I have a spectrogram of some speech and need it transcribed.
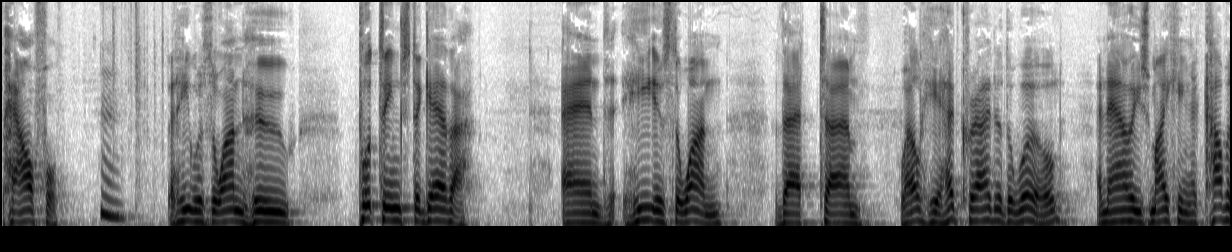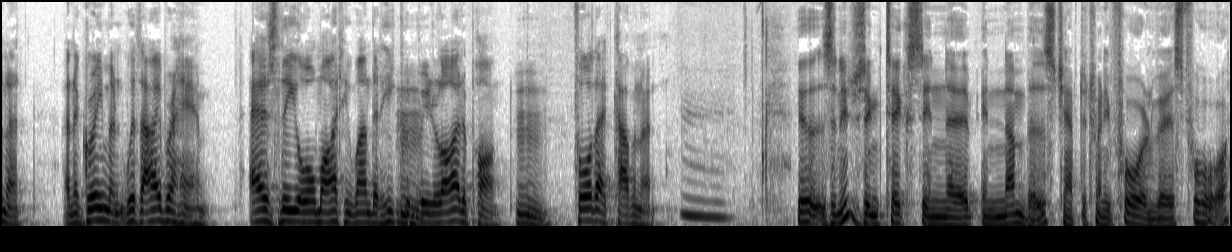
powerful, that he was the one who put things together, and he is the one that, um, well, he had created the world, and now he's making a covenant, an agreement with Abraham as the Almighty One that he could be relied upon for that covenant. Yeah, there's an interesting text in, uh, in Numbers, chapter 24 and verse 4,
